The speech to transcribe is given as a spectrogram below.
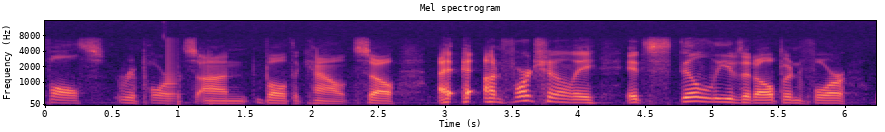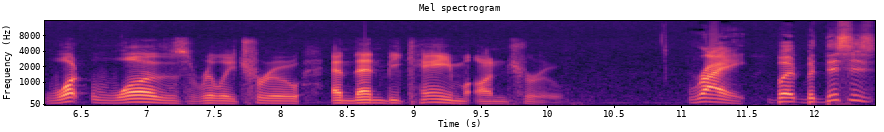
false reports on both accounts. So, I, unfortunately, it still leaves it open for what was really true and then became untrue. Right, but but this is.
